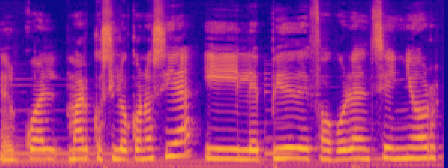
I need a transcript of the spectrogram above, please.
el cual Marco sí lo conocía y le pide de favor al señor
